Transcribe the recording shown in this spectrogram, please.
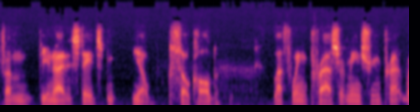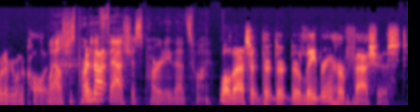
from the United States, you know, so-called left wing press or mainstream press, whatever you want to call it. Well, she's part and of not, the fascist party. That's why. Well, that's they're they're, they're labeling her fascist.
